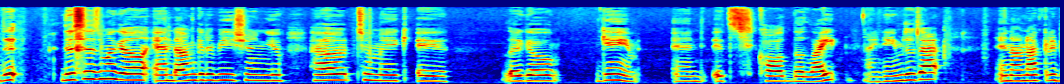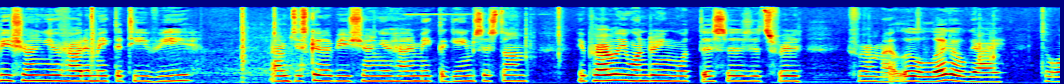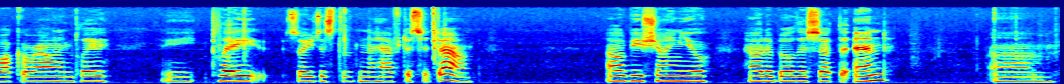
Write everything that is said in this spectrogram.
Th- this is Miguel, and I'm going to be showing you how to make a Lego game. And it's called The Light. I named it that. And I'm not going to be showing you how to make the TV. I'm just going to be showing you how to make the game system. You're probably wondering what this is. It's for for my little Lego guy to walk around and play eh, play so you just doesn't have to sit down. I'll be showing you how to build this at the end. Um,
